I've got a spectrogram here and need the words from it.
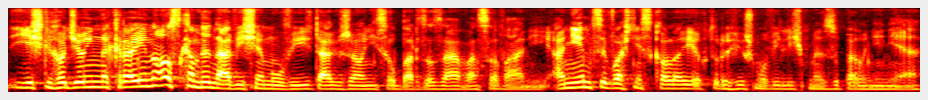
Jeśli chodzi o inne kraje, no o Skandynawii się mówi, tak, że oni są bardzo zaawansowani, a Niemcy właśnie z kolei, o których już mówiliśmy, zupełnie nie.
